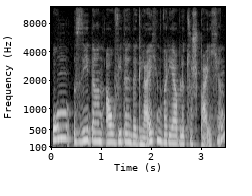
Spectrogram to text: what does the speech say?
um sie dann auch wieder in der gleichen Variable zu speichern.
